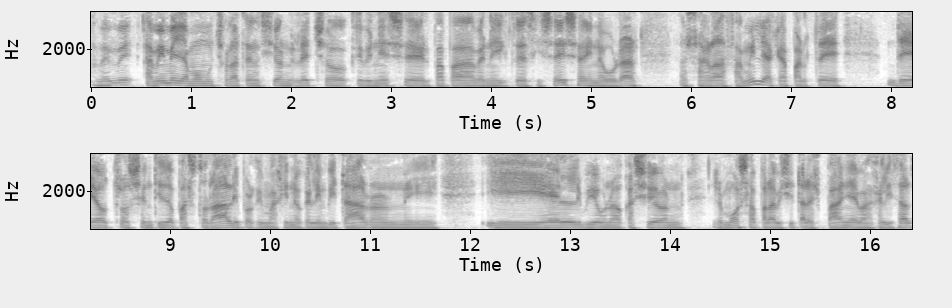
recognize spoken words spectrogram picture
A mí, me, a mí me llamó mucho la atención el hecho que viniese el Papa Benedicto XVI a inaugurar la Sagrada Familia, que aparte de otro sentido pastoral, y porque imagino que le invitaron y, él vio una ocasión hermosa para visitar España, evangelizar,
